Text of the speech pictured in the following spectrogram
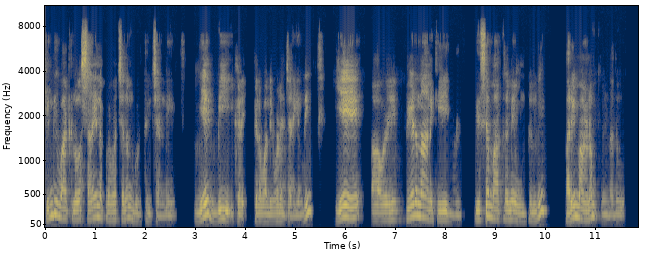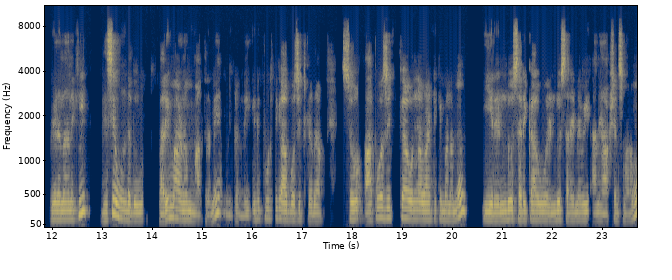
కింది వాటిలో సరైన ప్రవచనం గుర్తించండి. ఏ బి ఇక్కడ ఇక్కడ వాళ్ళు ఇవ్వడం జరిగింది. ఏ ఈ పీడనానికి దిశ మాత్రమే ఉంటుంది పరిమాణం ఉండదు. పీడనానికి దిశ ఉండదు పరిమాణం మాత్రమే ఉంటుంది. ఇది పూర్తిగా ఆపోజిట్ కదా. సో ఆపోజిట్గా ఉన్న వాటికి మనము ఈ రెండు సరికావు రెండు సరైనవి అనే ఆప్షన్స్ మనము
